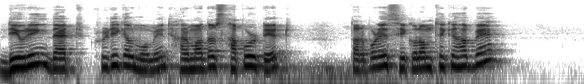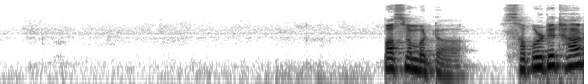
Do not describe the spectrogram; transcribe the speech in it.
during that critical moment her mother supported তারপরে সি কলম থেকে হবে পাঁচ নম্বরটা সাপোর্টেড হার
